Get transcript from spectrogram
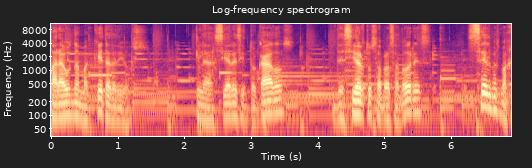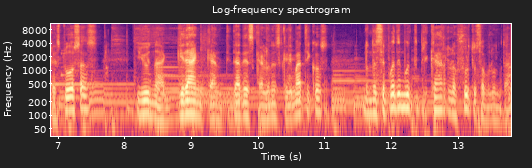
para una maqueta de Dios. Glaciares intocados, desiertos abrasadores, selvas majestuosas y una gran cantidad de escalones climáticos donde se pueden multiplicar los frutos a voluntad.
